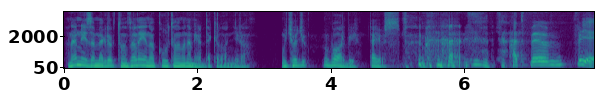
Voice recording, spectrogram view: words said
ha nem nézem meg rögtön az elején, akkor utána nem érdekel annyira. Úgyhogy Barbie, te jössz. hát figyelj,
